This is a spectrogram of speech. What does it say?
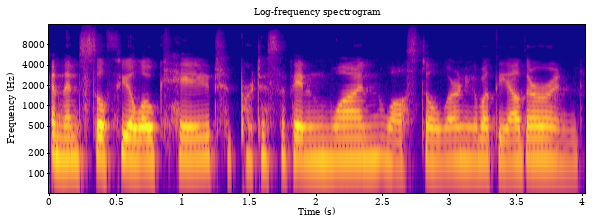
and then still feel okay to participate in one while still learning about the other and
